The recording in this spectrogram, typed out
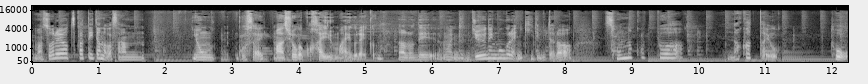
まあそれを使っていたのが3 4 5歳？まあ小学校入る前ぐらいかな。なので、10年後ぐらいに聞いてみたらそんなコップはなかったよと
